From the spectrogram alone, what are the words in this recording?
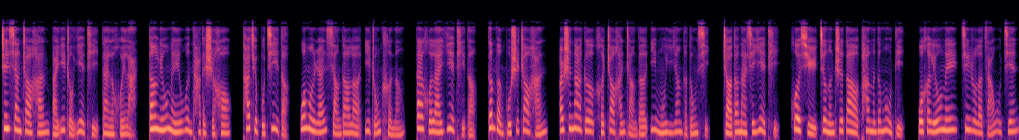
真像赵涵把一种液体带了回来。当刘梅问他的时候，他却不记得。我猛然想到了一种可能，带回来液体的根本不是赵涵。而是那个和赵涵长得一模一样的东西，找到那些液体，或许就能知道他们的目的。我和刘梅进入了杂物间，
